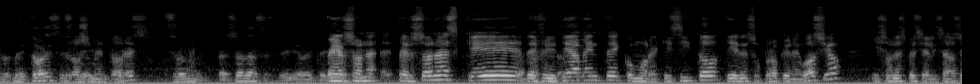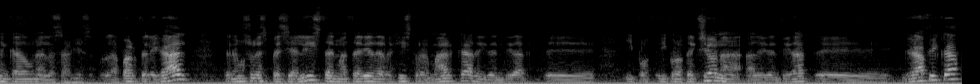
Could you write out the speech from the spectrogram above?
los mentores. los este, mentores. Son personas, este, personas que definitivamente como requisito tienen su propio negocio y son especializados en cada una de las áreas. La parte legal, tenemos un especialista en materia de registro de marca, de identidad eh, y, protección a, la identidad eh, gráfica.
